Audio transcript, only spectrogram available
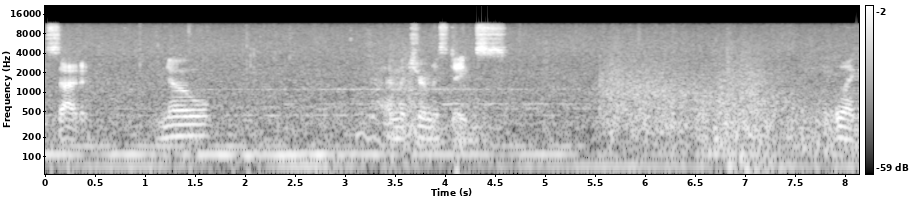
It's decided. No amateur mistakes. Like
